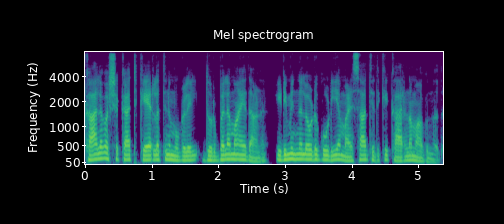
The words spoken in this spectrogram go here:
കാലവർഷക്കാറ്റ് കേരളത്തിനു മുകളിൽ ദുർബലമായതാണ് ഇടിമിന്നലോടുകൂടിയ മഴസാധ്യതയ്ക്ക് കാരണമാകുന്നത്.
